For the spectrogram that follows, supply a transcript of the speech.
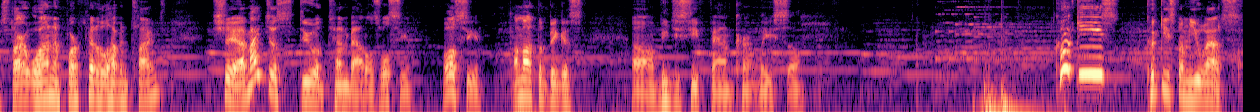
Start one and forfeit 11 times? Shit, I might just do 10 battles. We'll see. We'll see. I'm not the biggest uh, VGC fan currently, so. Cookies! Cookies from US.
